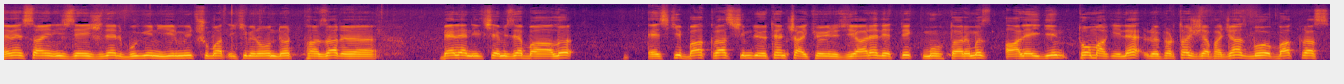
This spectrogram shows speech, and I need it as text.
Evet sayın izleyiciler bugün 23 Şubat 2014 Pazar e, Belen ilçemize bağlı eski Bakras şimdi Ötençay köyünü ziyaret ettik. Muhtarımız Aleydin Tomak ile röportaj yapacağız. Bu Bakras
